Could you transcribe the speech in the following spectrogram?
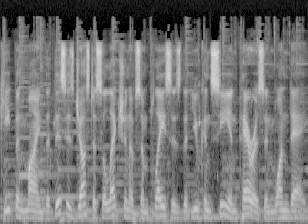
Keep in mind that this is just a selection of some places that you can see in Paris in one day.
